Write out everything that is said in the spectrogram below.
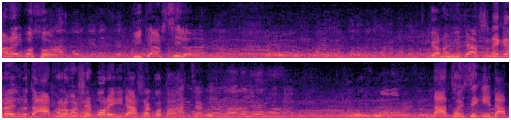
আড়াই বছর? হিটে আসছিল? কেন হিটে আসে না কেন? এগুলো তো আঠারো মাসের পরে হিটে আসার কথা। দাঁত হয়েছে কি দাঁত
